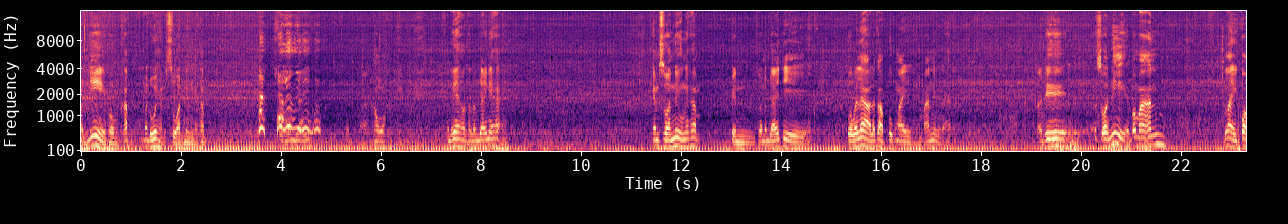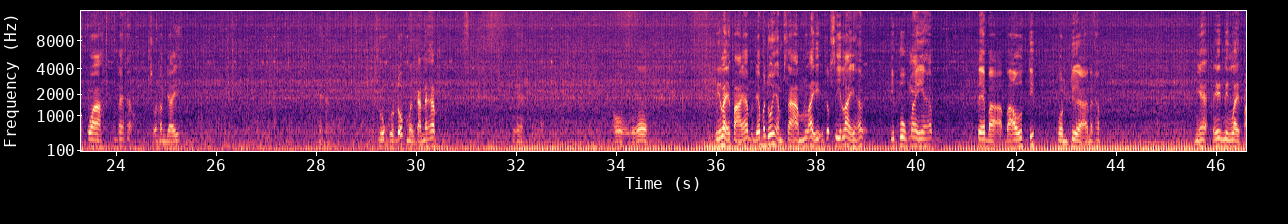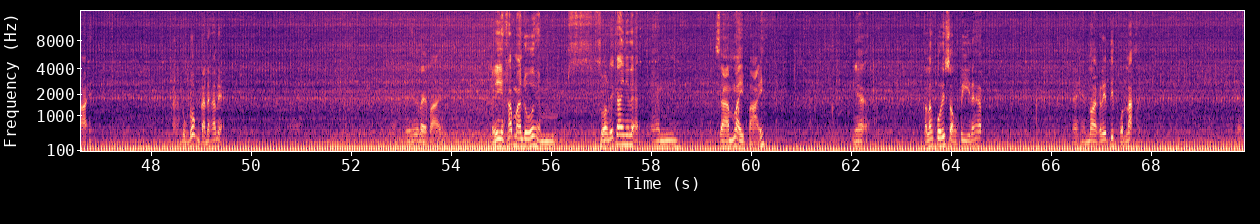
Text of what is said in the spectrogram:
ตอนนี้ผมครับมาดูแหมสวนหนึ่งนะครับสวนลำไยมาเอาอันนี้เอาสวนลำไยเนี่ยฮะแหมสวนหนึ่งนะครับ เป็นสวนลำไยที่ปลูกไว้แล้วแล้วก็ปลูกใหม่มาหนึ่งนะฮะอันนี้สวนนี้ประมาณไร่กว่าๆนะครับสวนลำไย ลูกดกเหมือนกันนะครับนี่โอ้โหนี่ไร่ป่าครับ เดี๋ยวมาดูแหมสามไร่กับสี่ไร่ครับที่ปลูกไม่ครับ แต่บะบะเอาติดผลเตือนะครับ เนี่ยนี่หนึ่งไร่ป่าลูกดกเหมือนกันนะครับเนี่ยนี่ไร่ป่าอันนี้ครับมาดูแหมสวนใกล้ๆนี่แหละแหม สามไหลปลายเนี่ยกำลังปลูกได้สองปีนะครับ แต่เห็นหน่อยก็ได้ติดผลละเนี่ย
